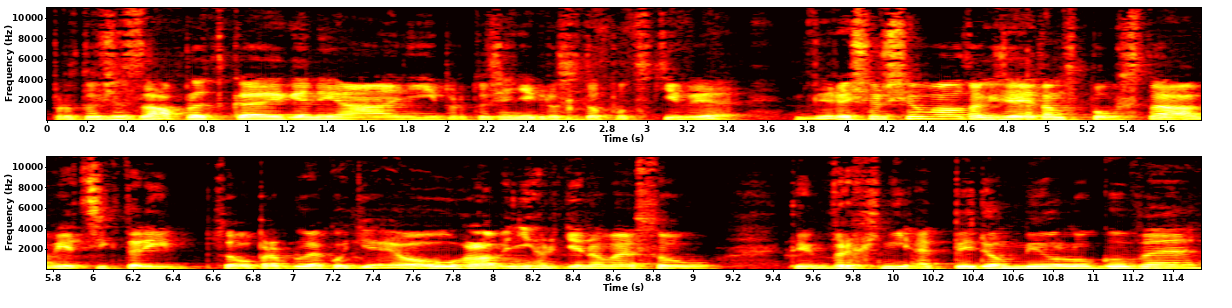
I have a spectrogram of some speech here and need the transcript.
Protože zápletka je geniální, protože někdo si to poctivě vyrešeršoval, takže je tam spousta věcí, které se opravdu jako dějou. Hlavní hrdinové jsou ty vrchní epidemiologové,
